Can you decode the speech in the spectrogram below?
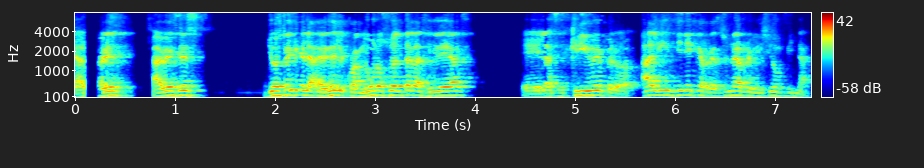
a, veces, a veces, yo sé que a veces cuando uno suelta las ideas, eh, las escribe, pero alguien tiene que hacer una revisión final.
